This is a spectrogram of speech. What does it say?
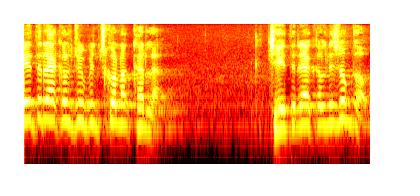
చేతి రేఖలు చూపించుకోనక్కర్లా. చేతి రేఖలు నిజం కావు.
